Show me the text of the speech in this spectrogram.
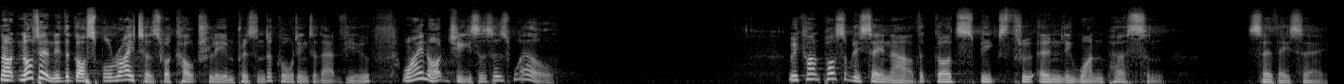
Now, not only the gospel writers were culturally imprisoned according to that view, why not Jesus as well? We can't possibly say now that God speaks through only one person, so they say.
